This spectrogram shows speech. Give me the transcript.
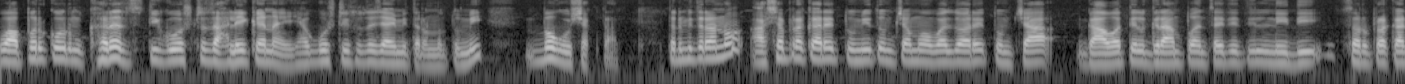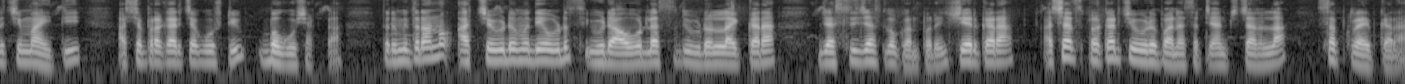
वापर करून खरंच ती गोष्ट झाली का नाही ह्या गोष्टीसुद्धा ज्या मित्रांनो तुम्ही बघू शकता. तर मित्रांनो अशा प्रकारे तुम्ही तुमच्या मोबाईलद्वारे तुमच्या गावातील ग्रामपंचायतीतील निधी सर्व प्रकारची माहिती अशा प्रकारच्या गोष्टी बघू शकता. तर मित्रांनो आजच्या व्हिडिओमध्ये एवढंच. व्हिडिओ आवडला असेल तर व्हिडिओला लाईक करा. जास्तीत जास्त लोकांपर्यंत शेअर करा. अशाच प्रकारचे व्हिडिओ पाहण्यासाठी आमच्या चॅनलला सबस्क्राईब करा.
